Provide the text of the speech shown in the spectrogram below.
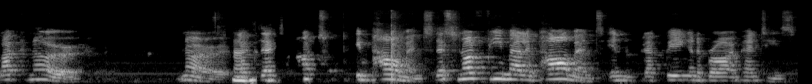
like, no, no, mm-hmm. like that's not empowerment. That's not female empowerment in like being in a bra and panties.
